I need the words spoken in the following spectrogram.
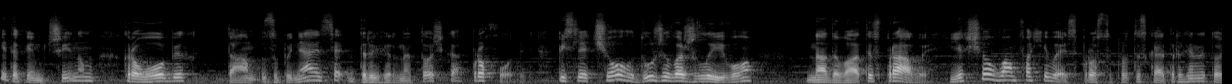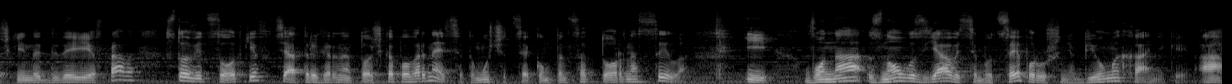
І таким чином кровообіг там зупиняється, і тригерна точка проходить. Після чого дуже важливо надавати вправи. Якщо вам фахівець просто протискає тригерні точки і не додає вправи, 100% ця тригерна точка повернеться, тому що це компенсаторна сила. І вона знову з'явиться, бо це порушення біомеханіки. А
